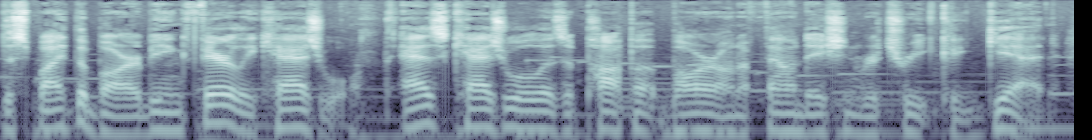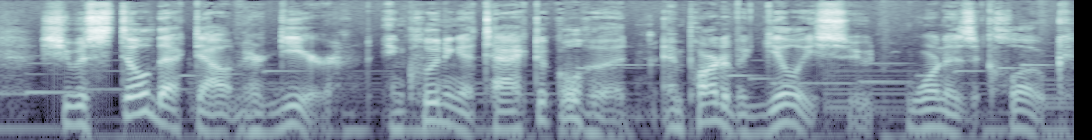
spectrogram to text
Despite the bar being fairly casual, as casual as a pop up bar on a Foundation retreat could get, she was still decked out in her gear, including a tactical hood and part of a ghillie suit worn as a cloak.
